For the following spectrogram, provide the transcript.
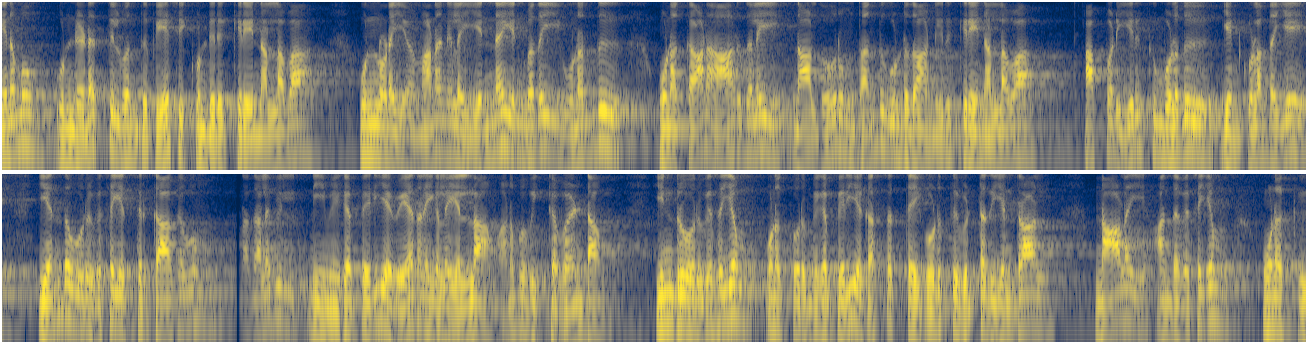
தினமும் உன்னிடத்தில் வந்து பேசிக்கொண்டிருக்கிறேன் அல்லவா? உன்னுடைய மனநிலை என்ன என்பதை உணர்ந்து உனக்கான ஆறுதலை நாள்தோறும் தந்து கொண்டுதான் இருக்கிறேன் அல்லவா? அப்படி இருக்கும் பொழுது என் குழந்தையே எந்த ஒரு விஷயத்திற்காகவும் மனதளவில் நீ மிகப்பெரிய வேதனைகளை எல்லாம் அனுபவிக்க வேண்டாம். இன்று ஒரு விஷயம் உனக்கு ஒரு மிகப்பெரிய கஷ்டத்தை கொடுத்து விட்டது என்றால் நாளை அந்த விஷயம் உனக்கு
